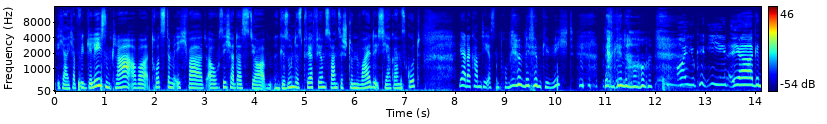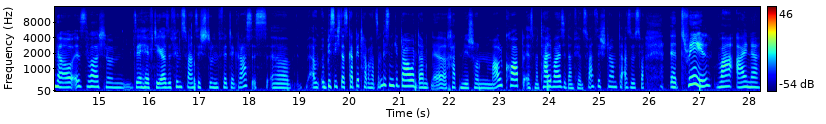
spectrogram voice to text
ja, ich habe viel gelesen, klar, aber trotzdem, ich war auch sicher, dass ja ein gesundes Pferd 24 Stunden Weide ist ja ganz gut. Ja, da kamen die ersten Probleme mit dem Gewicht. Da, genau. All you can eat. Ja, genau. Es war schon sehr heftig. Also 24 Stunden fette Gras ist, äh, bis ich das kapiert habe, hat es ein bisschen gedauert. Dann äh, hatten wir schon einen Maulkorb, erstmal teilweise, dann 24 Stunden. Also es war, äh, Trail war eine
